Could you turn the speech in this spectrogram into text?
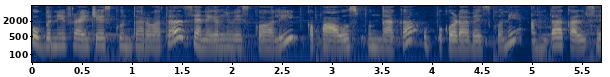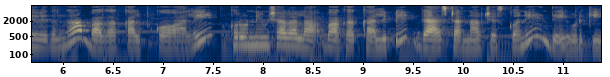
కొబ్బరిని ఫ్రై చేసుకున్న తర్వాత శనగల్ని వేసుకోవాలి. ఒక పావు స్పూన్ దాకా ఉప్పు కూడా వేసుకొని అంతా కలిసే విధంగా బాగా కలుపుకోవాలి. ఒక రెండు నిమిషాలు అలా బాగా కలిపి గ్యాస్ టర్న్ ఆఫ్ చేసుకొని దేవుడికి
